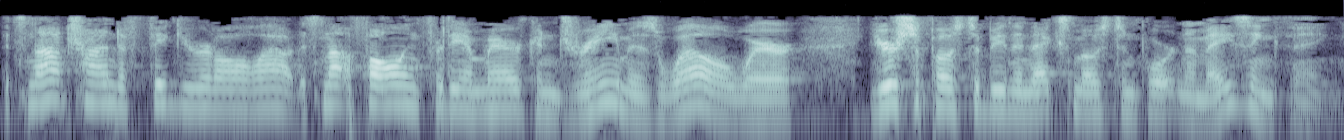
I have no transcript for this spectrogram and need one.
It's not trying to figure it all out. It's not falling for the American dream as well, where you're supposed to be the next most important, amazing thing.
